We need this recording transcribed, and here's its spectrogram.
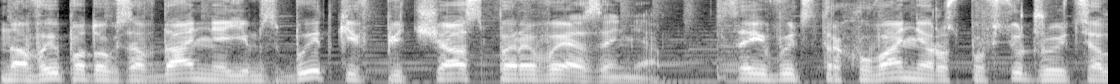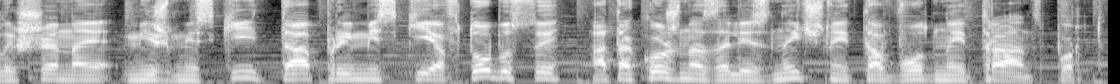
на випадок завдання їм збитків під час перевезення. Цей вид страхування розповсюджується лише на міжміські та приміські автобуси, а також на залізничний та водний транспорт.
